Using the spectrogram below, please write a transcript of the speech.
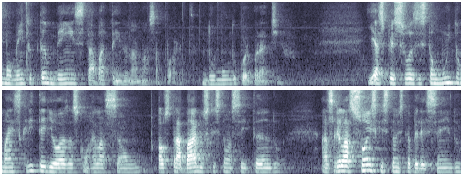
momento também está batendo na nossa porta, do mundo corporativo. E as pessoas estão muito mais criteriosas com relação aos trabalhos que estão aceitando, às relações que estão estabelecendo,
